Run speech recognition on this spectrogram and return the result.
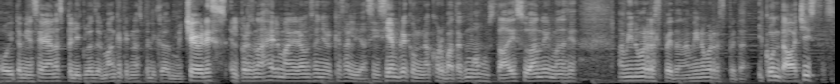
Hoy también se vean las películas del man, que tiene unas películas muy chéveres. El personaje del man era un señor que salía así siempre con una corbata como ajustada y sudando y el man decía, a mí no me respetan, a mí no me respetan. Y contaba chistes.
